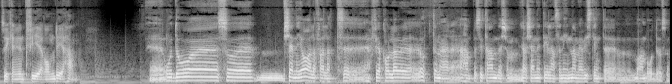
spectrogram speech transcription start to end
så vi kan identifiera om det är han. Eh, och då eh, så känner jag i alla fall att, för jag kollar upp den här Hampus Itander som jag känner till han sedan innan men jag visste inte var han bodde och så.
